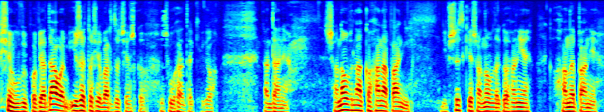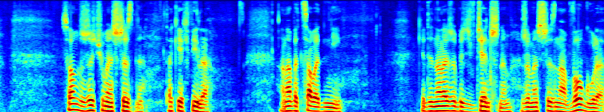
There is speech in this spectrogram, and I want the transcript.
się wypowiadałem i że to się bardzo ciężko słucha takiego gadania. Szanowna, kochana pani i wszystkie szanowne, kochanie, kochane panie, są w życiu mężczyzny takie chwile, a nawet całe dni, kiedy należy być wdzięcznym, że mężczyzna w ogóle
